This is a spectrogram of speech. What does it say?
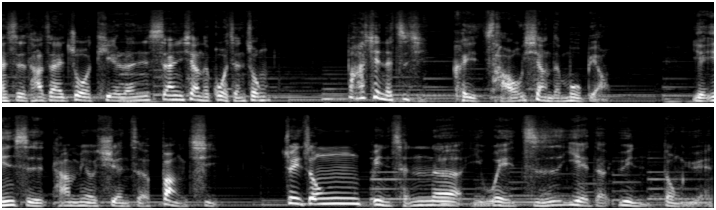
但是他在做铁人三项的过程中，发现了自己可以朝向的目标，也因此他没有选择放弃，最终并成了一位职业的运动员。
